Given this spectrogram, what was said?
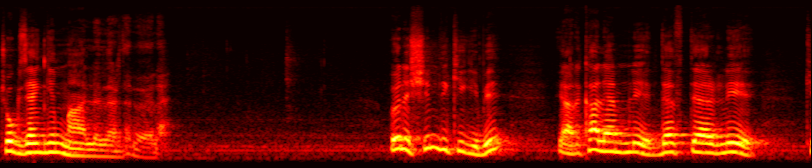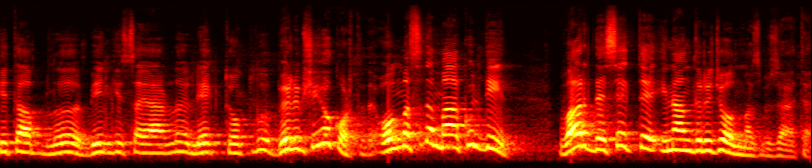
Çok zengin mahallelerde böyle. Öyle şimdiki gibi yani kalemli, defterli, kitaplı, bilgisayarlı, laptoplu böyle bir şey yok ortada. Olması da makul değil. Var desek de inandırıcı olmaz bu zaten.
